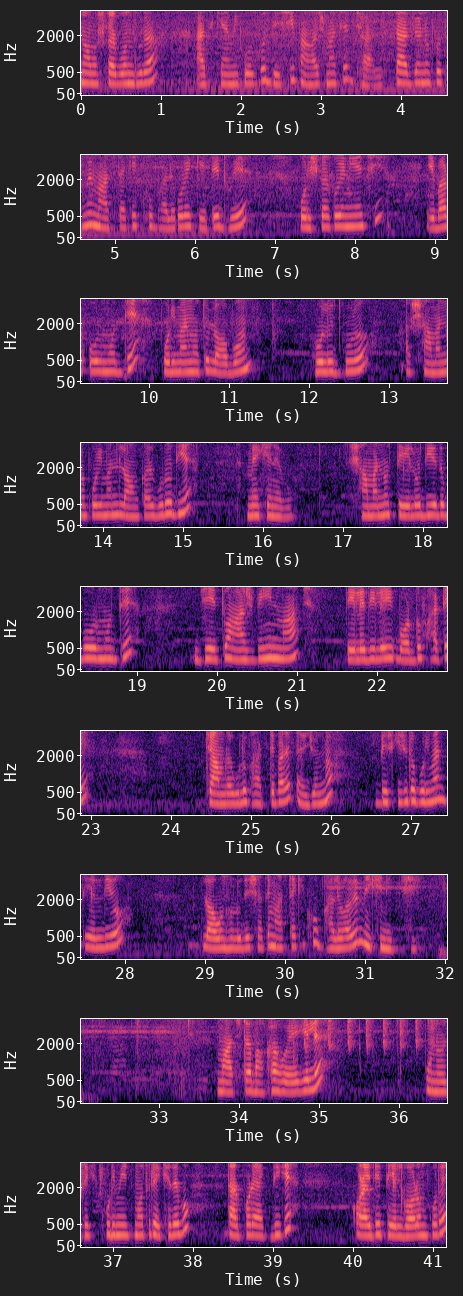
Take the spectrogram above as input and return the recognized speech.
নমস্কার বন্ধুরা, আজকে আমি করব দেশি পাঙাশ মাছের ঝাল। তার জন্য প্রথমে মাছটাকে খুব ভালো করে কেটে ধুয়ে পরিষ্কার করে নিয়েছি। এবার ওর মধ্যে পরিমাণ মতো লবণ, হলুদ গুঁড়ো আর সামান্য পরিমাণে লঙ্কার গুঁড়ো দিয়ে মেখে নেব। সামান্য তেলও দিয়ে দেবো ওর মধ্যে। যেহেতু আঁশবিহীন মাছ, তেলে দিলেই বড্ড ফাটে, চামড়াগুলো ফাটতে পারে, তাই জন্য বেশ কিছুটা পরিমাণ তেল দিয়েও লবণ হলুদের সাথে মাছটাকে খুব ভালোভাবে মেখে নিচ্ছি। মাছটা মাখা হয়ে গেলে পনেরো থেকে কুড়ি মিনিট মতো রেখে দেব। তারপরে একদিকে কড়াইতে তেল গরম করে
